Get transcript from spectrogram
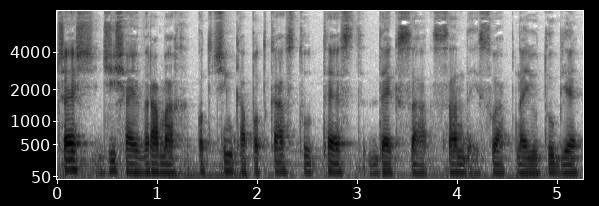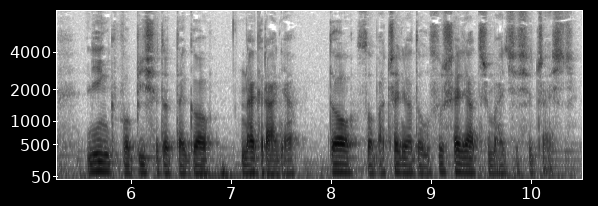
Cześć, dzisiaj w ramach odcinka podcastu test Dexa Sunday Swap na YouTubie. Link w opisie do tego nagrania. Do zobaczenia, do usłyszenia, trzymajcie się, cześć.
